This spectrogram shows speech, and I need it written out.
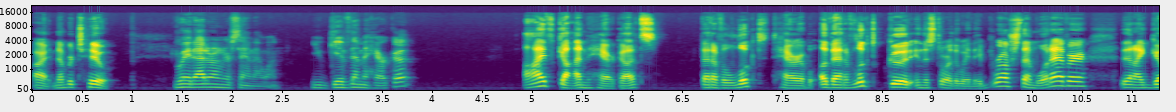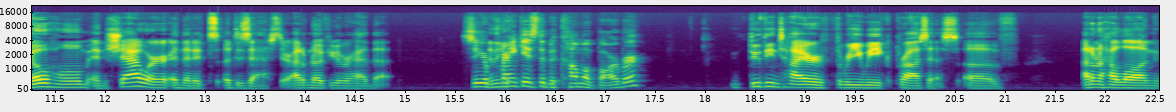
All right. Number two, Wait, I don't understand that one. You give them a haircut? I've gotten haircuts that have looked terrible, uh, that have looked good in the store, the way they brush them, whatever. Then I go home and shower, and then it's a disaster. I don't know if you've ever had that. So your And then you're- prank is to become a barber? Do the entire three week process of, I don't know how long.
